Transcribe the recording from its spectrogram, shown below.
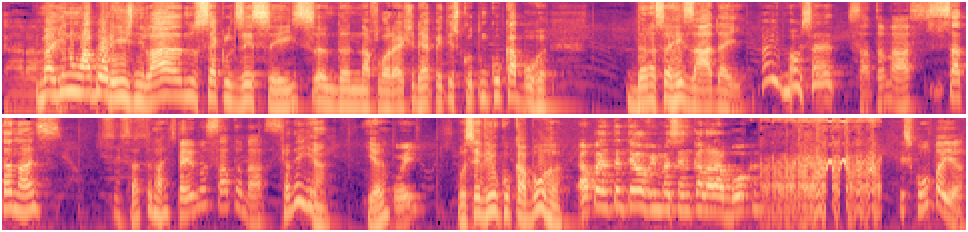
Caralho. Imagina um aborígene lá no século XVI, andando na floresta, e de repente escuta um cucaburra dando essa risada aí. Ai, irmão, isso é Satanás. satanás. Satanás. Apenas Satanás. Cadê Ian? Ian? Oi? Você viu o cucaburra? Rapaz, eu tentei ouvir, mas você não calaram a boca. Desculpa, Ian.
